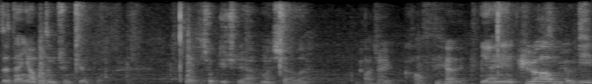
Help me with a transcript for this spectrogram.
Zaten yaptım çünkü. Çok güçlü ya maşallah. Acayip kastı yani. Yani Kilo da almıyor. bir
